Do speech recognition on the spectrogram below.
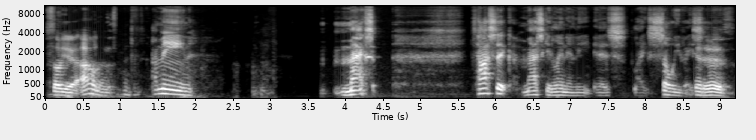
So yeah, I don't understand. I mean, max toxic masculinity is like so evasive, is.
